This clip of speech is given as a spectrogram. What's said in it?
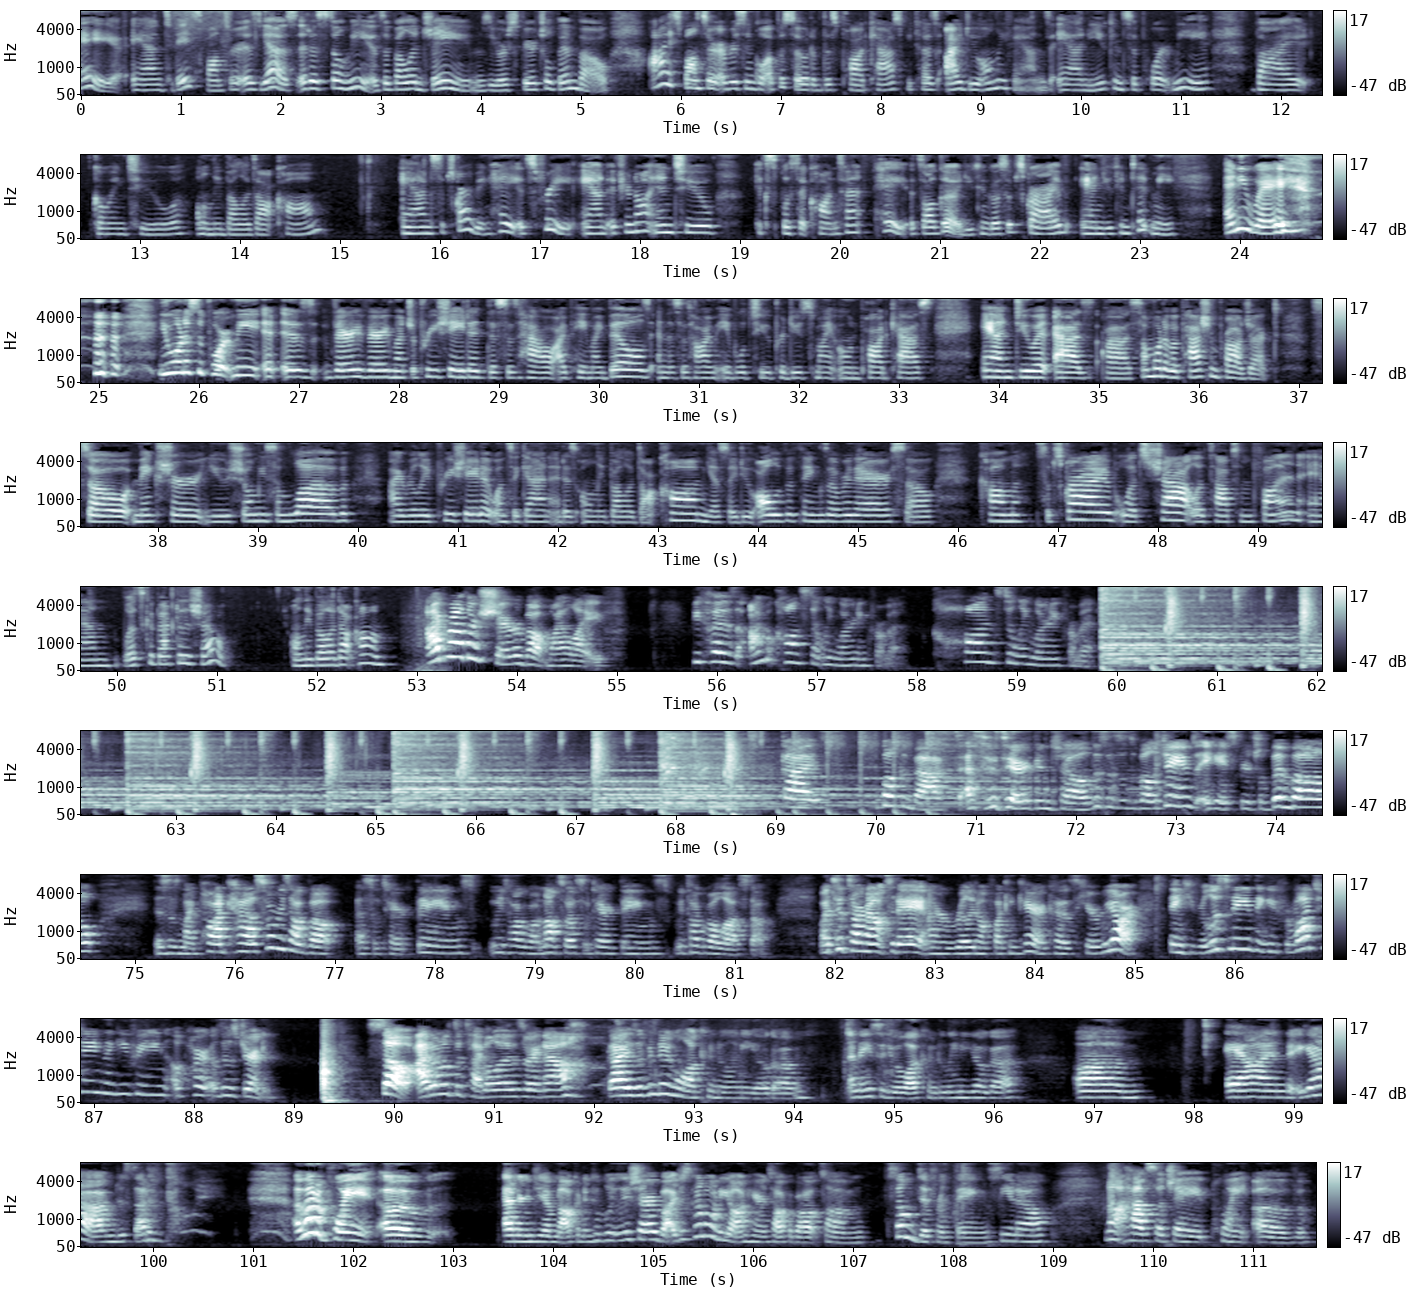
Hey, and today's sponsor is yes, it is still me, Isabella James, your spiritual bimbo. I sponsor every single episode of this podcast because I do OnlyFans, and you can support me by going to onlybella.com and subscribing. Hey, it's free. And if you're not into explicit content, hey, it's all good. You can go subscribe and you can tip me anyway, you want to support me, it is very, very much appreciated. This is how I pay my bills, and this is how I'm able to produce my own podcast and do it as uh, somewhat of a passion project. So make sure you show me some love. I really appreciate it. Once again, it is onlybella.com. Yes, I do all of the things over there. So come subscribe, let's chat, let's have some fun, and let's get back to the show. Onlybella.com. I'd rather share about my life because I'm constantly learning from it. Constantly learning from it. Guys, welcome back to Esoteric and Chill. This is Isabella James, aka Spiritual Bimbo. This is my podcast where we talk about esoteric things, we talk about not so esoteric things, we talk about a lot of stuff my tits aren't out today and I really don't fucking care because here we are. Thank you for listening. Thank you for watching. Thank you for being a part of this journey. So, I don't know what the title is right now. Guys, I've been doing a lot of Kundalini yoga. And I used to do a lot of Kundalini yoga. Um, and yeah, I'm just at a point. I'm at a point of energy I'm not going to completely share, but I just kind of want to get on here and talk about some some different things, you know, not have such a point of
